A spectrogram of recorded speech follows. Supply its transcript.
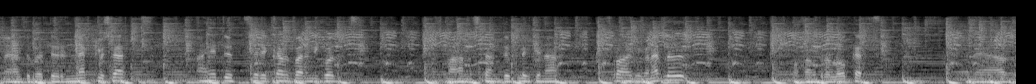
með heldur betur neglusett að hita upp fyrir kaffibærin í kvöld. Sem að hann stendur upp lyktina frá því klukkan 11 og þannig að lokar þannig að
